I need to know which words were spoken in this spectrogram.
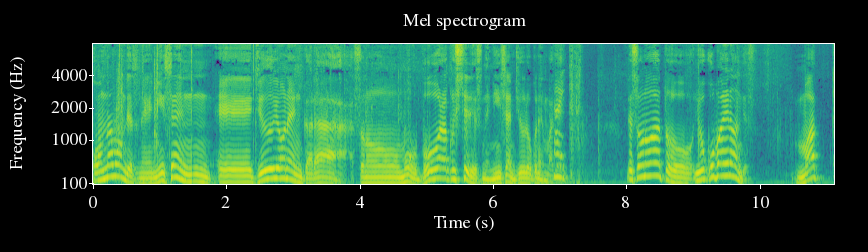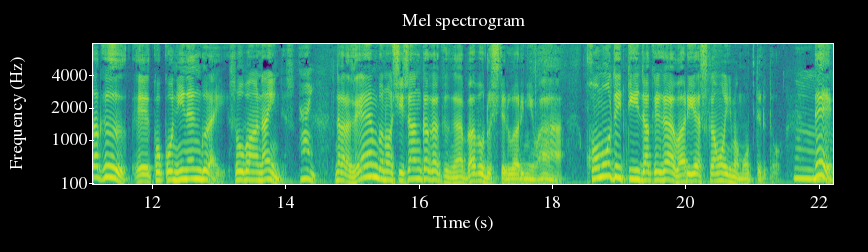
こんなもんですね、2014年から、その、もう暴落してですね、2016年まで。はい、で、その後、横ばいなんです。全く、えー、ここ2年ぐらい相場がないんです。はい。だから全部の資産価格がバブルしてる割には、コモディティだけが割安感を今持ってると。で、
